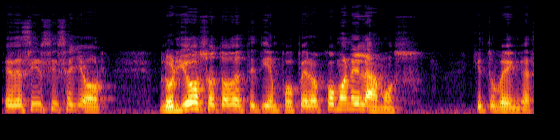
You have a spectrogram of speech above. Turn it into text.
es decir, sí Señor, glorioso todo este tiempo, pero ¿cómo anhelamos que tú vengas?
